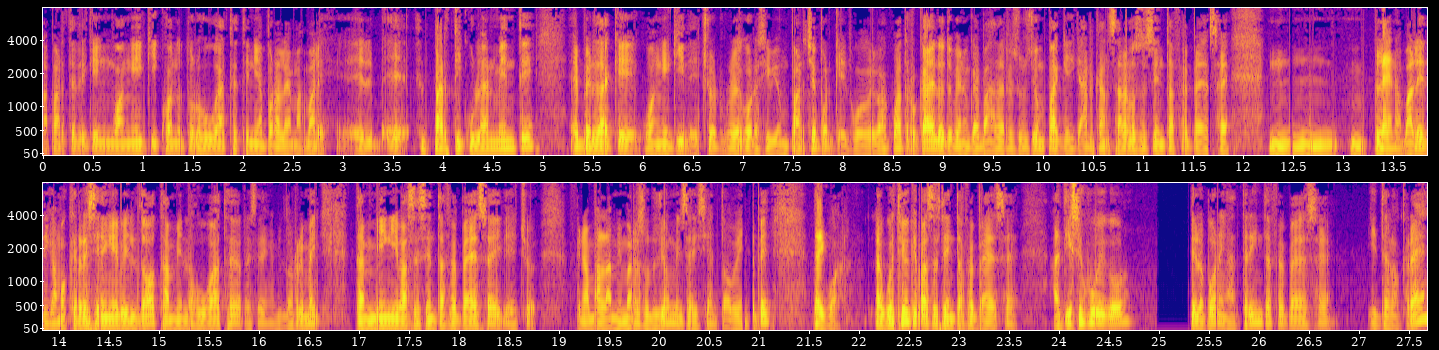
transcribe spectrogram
aparte de que en One X cuando tú lo jugaste tenía problemas, ¿vale? Particularmente es verdad que One X, de hecho, luego recibió un parche porque el juego iba a 4K y lo tuvieron que bajar de resolución para que alcanzara los 60 FPS mm, plenos, ¿vale? Digamos que Resident Evil 2 también lo jugaste, Resident Evil 2 Remake, también iba a 60 FPS y de hecho, al final va a la misma resolución, 1620p, da igual. La cuestión es que va a 60 FPS. A ti ese juego te lo ponen a 30 FPS y te lo crees.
